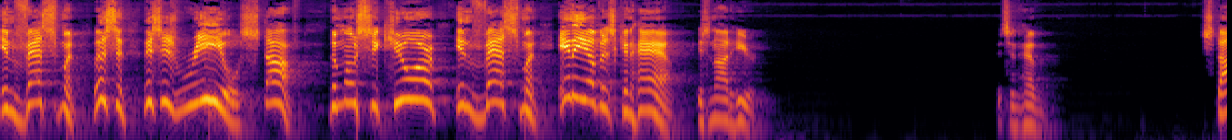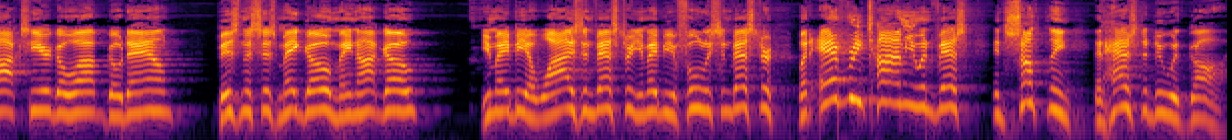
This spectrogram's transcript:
investment. Listen, this is real stuff. The most secure investment any of us can have is not here. It's in heaven. Stocks here go up, go down. Businesses may go, may not go. You may be a wise investor, you may be a foolish investor, but every time you invest in something that has to do with God,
